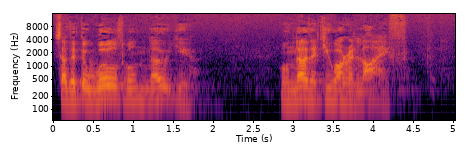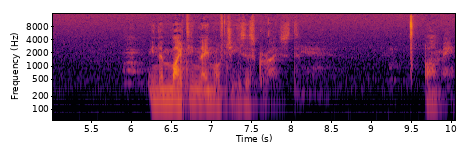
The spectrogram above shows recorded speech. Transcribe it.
so that the world will know you, will know that you are alive in the mighty name of Jesus Christ. Amen.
